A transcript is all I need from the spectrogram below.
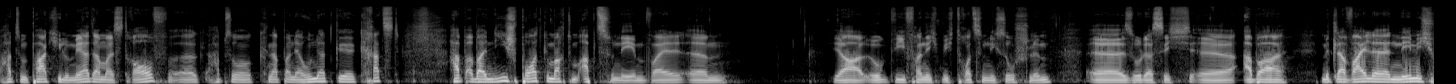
hatte ein paar Kilo mehr damals drauf, äh, habe so knapp an der 100 gekratzt, habe aber nie Sport gemacht, um abzunehmen, weil ähm, ja, irgendwie fand ich mich trotzdem nicht so schlimm, äh, so dass ich, äh, aber mittlerweile nehme ich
